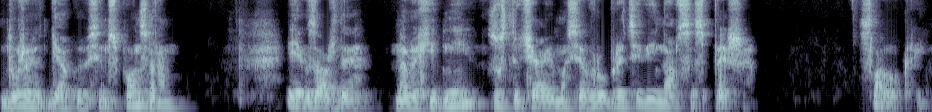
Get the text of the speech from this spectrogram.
Дуже дякую всім спонсорам. І, як завжди, на вихідні зустрічаємося в рубриці Війна все спише. Слава Україні!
